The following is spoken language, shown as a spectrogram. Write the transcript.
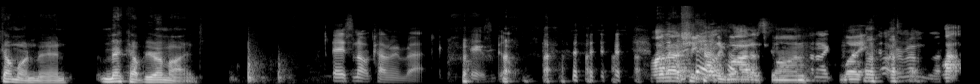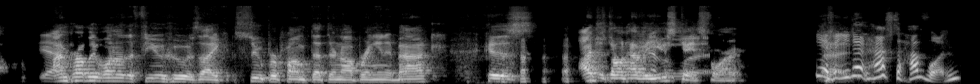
Come on, man, make up your mind. it's not coming back. It's gone. I'm actually kind of glad it's gone. But I Like can't remember. I- Yeah. I'm probably one of the few who is like super pumped that they're not bringing it back because I just don't have a use case for it. Yeah, but you don't have to have one.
